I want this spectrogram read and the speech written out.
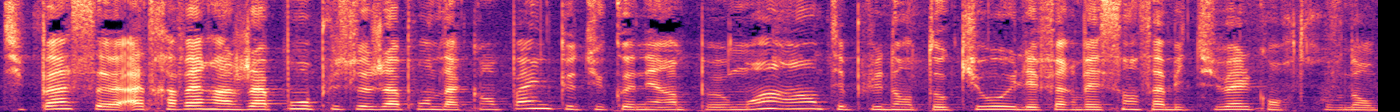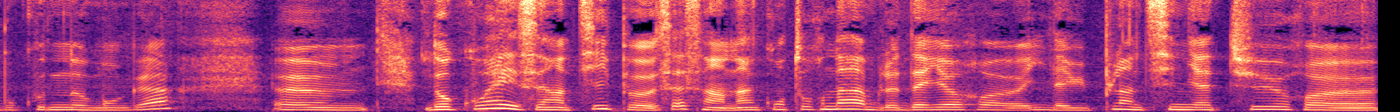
tu passes euh, à travers un Japon, plus le Japon de la campagne que tu connais un peu moins. Hein. T'es plus dans Tokyo et l'effervescence habituelle qu'on retrouve dans beaucoup de nos mangas. Euh, donc ouais, c'est un type, ça c'est un incontournable. D'ailleurs, il a eu plein de signatures. euh,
